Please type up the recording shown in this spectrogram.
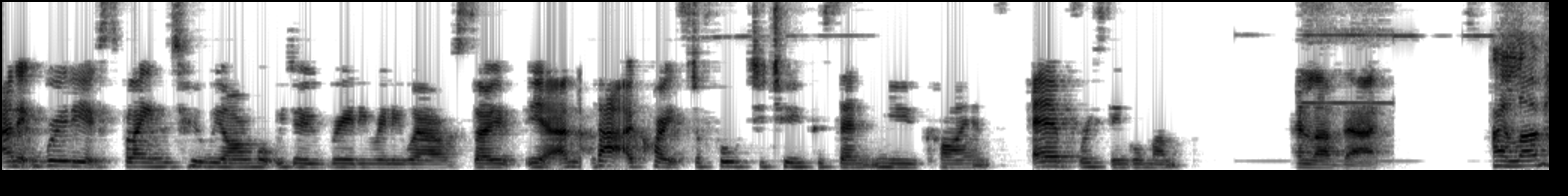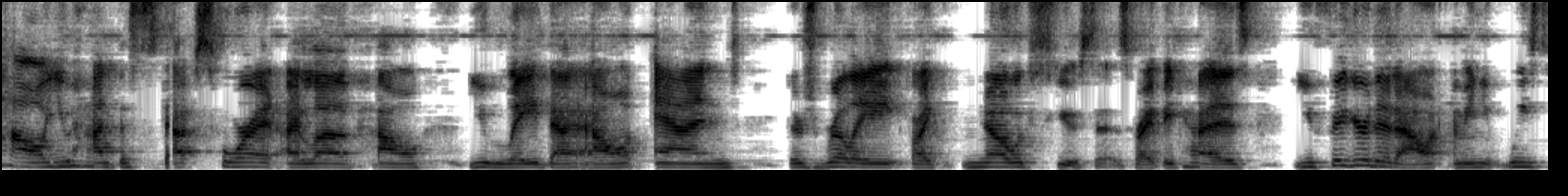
and it really explains who we are and what we do really, really well. So yeah, and that equates to full 42% new clients every single month. I love that. I love how you had the steps for it. I love how you laid that out and there's really like no excuses, right? Because you figured it out. I mean, we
